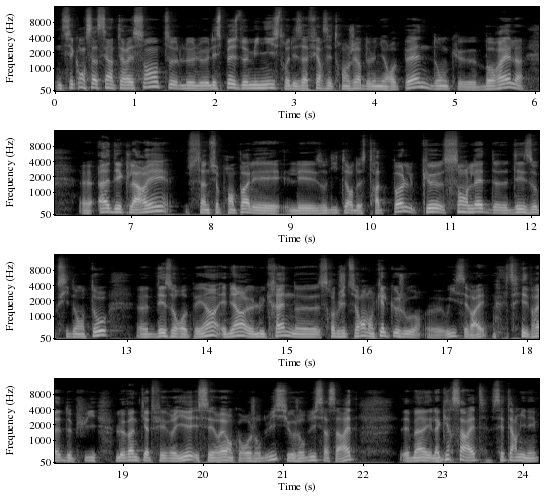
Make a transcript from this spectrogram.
une séquence assez intéressante. L'espèce de ministre des Affaires étrangères de l'Union européenne, donc euh, Borrell, euh, a déclaré, ça ne surprend pas les, auditeurs de Stratpol, que sans l'aide des Occidentaux, euh, des Européens, eh bien l'Ukraine sera obligée de se rendre en quelques jours. oui, c'est vrai, c'est vrai depuis le 24 février, et c'est vrai encore aujourd'hui. Si aujourd'hui ça s'arrête, eh ben la guerre s'arrête, c'est terminé.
